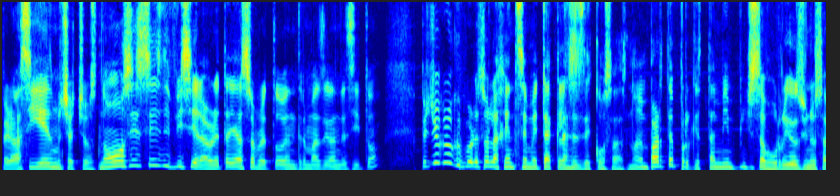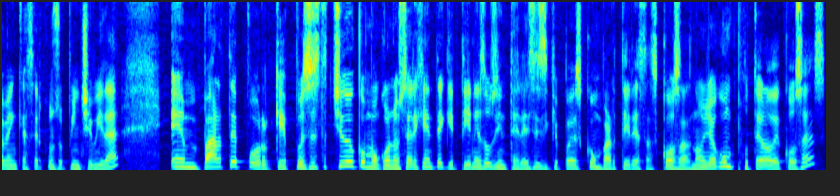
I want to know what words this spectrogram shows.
Pero así es, muchachos. No, sí, sí es difícil ahorita ya, sobre todo entre más grandecito. Pero yo creo que por eso la gente se mete a clases de cosas, ¿no? En parte porque están bien pinches aburridos y no saben qué hacer con su pinche vida. En parte porque pues está chido como conocer gente que tiene esos intereses y que puedes compartir esas cosas, ¿no? Yo hago un putero de cosas.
